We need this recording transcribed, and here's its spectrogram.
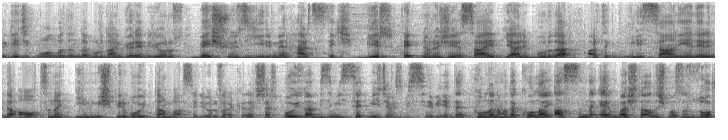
bir gecikme olmadığını da buradan görebiliyoruz. 520 Hz'lik bir teknolojiye sahip. Yani burada artık milisaniyelerin de altına inmiş bir boyuttan bahsediyoruz arkadaşlar. O yüzden bizim hissetmeyeceğimiz bir seviyede. Kullanımı da kolay. Aslında en başta alışması zor.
